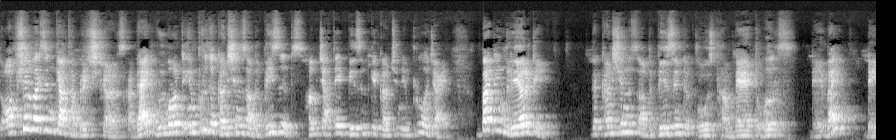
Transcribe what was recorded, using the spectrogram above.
तो ऑप्शनल वर्जन क्या था ब्रिटिश कलर्स का? That we want to improve the conditions of the peasants हम चाहते हैं पीजेंट के कंडीशन इंप्रूव हो जाए। But in reality the conditions of the peasant goes from bad to worse day by day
